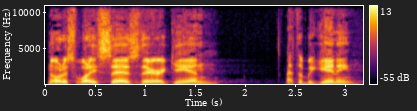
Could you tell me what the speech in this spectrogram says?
Notice what he says there again at the beginning.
